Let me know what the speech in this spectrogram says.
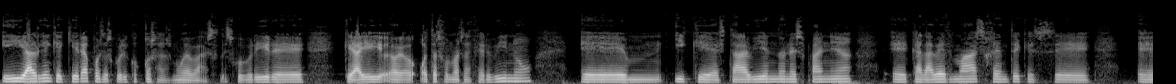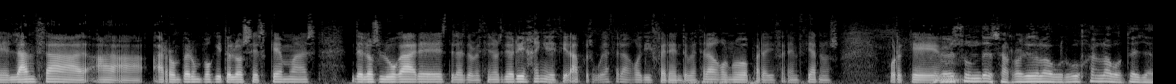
y alguien que quiera pues descubrir cosas nuevas, descubrir eh, que hay otras formas de hacer vino, y que está habiendo en España cada vez más gente que se eh, lanza a, a, romper un poquito los esquemas de los lugares, de las denominaciones de origen y decir, ah, pues voy a hacer algo diferente, voy a hacer algo nuevo para diferenciarnos. Porque. Pero es un desarrollo de la burbuja en la botella.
